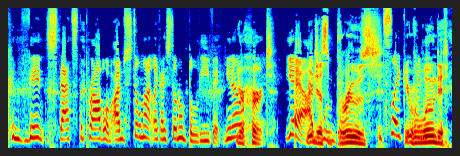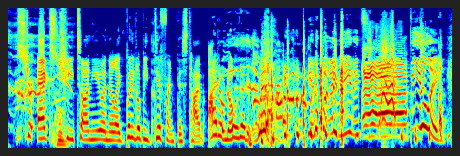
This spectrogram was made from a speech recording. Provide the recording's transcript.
convinced. That's the problem. I'm still not like I still don't believe it. You know? You're hurt. yeah, You're I'm just wounded. bruised. It's like you're wounded. Mr. X cheats on you, and they're like, "But it'll be different this time." I don't know that it will. you know what I mean? It's that feeling.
